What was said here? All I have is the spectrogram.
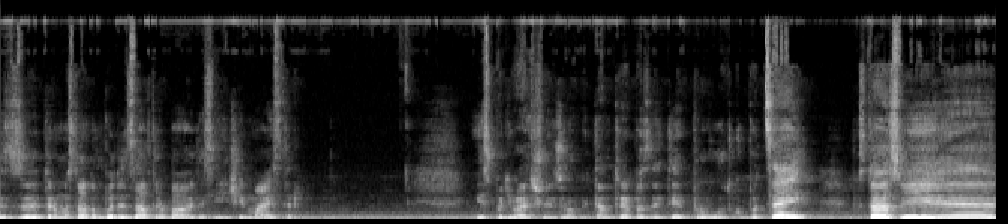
З термостатом буде завтра бавитись інший майстер. І сподіваюся, що він зробить. Там треба знайти проводку. Бо цей поставив свій, е,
